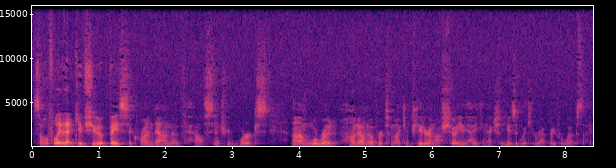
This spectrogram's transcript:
So hopefully that gives you a basic rundown of how Sentry works. Um, we'll run on over to my computer and I'll show you how you can actually use it with your RapidWeaver website.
